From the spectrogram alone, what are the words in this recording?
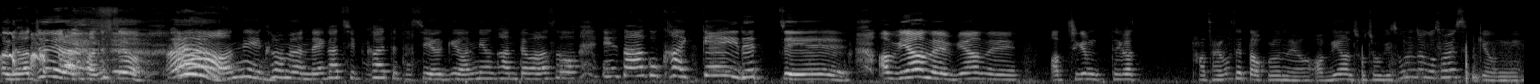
아, 나중에라고 반했어요. 아 언니 그러면 내가 집 갈 때 다시 여기 언니한테 와서 인사하고 갈게 이랬지. 아 미안해 미안해 아 지금 제가 다 잘못했다고 그러네요. 아 미안. 저 저기 손 들고 서 있을게요 언니.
